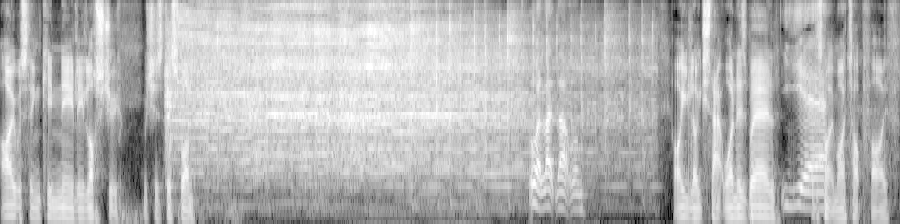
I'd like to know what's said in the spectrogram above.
I was thinking Nearly Lost You, which is this one. Oh, I like that one. Oh, he likes that one as well. Yeah. It's not in my top five.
